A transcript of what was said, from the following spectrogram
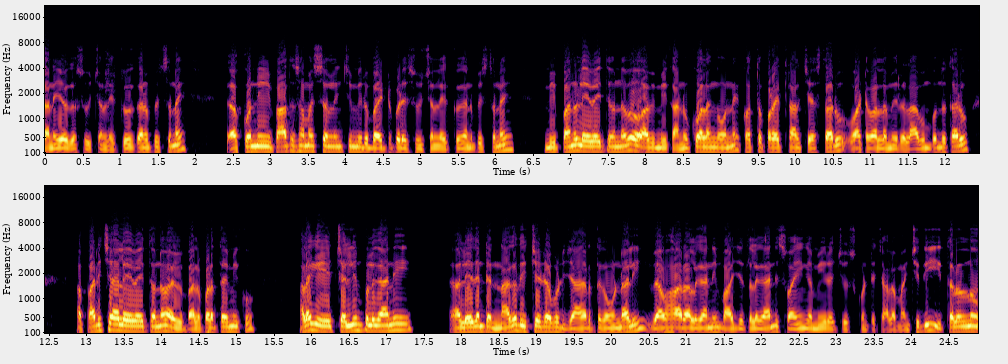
ధనయోగ సూచనలు ఎక్కువ కనిపిస్తున్నాయి. కొన్ని పాత సమస్యల నుంచి మీరు బయటపడే సూచనలు ఎక్కువ కనిపిస్తున్నాయి. మీ పనులు ఏవైతే ఉన్నావో అవి మీకు అనుకూలంగా ఉన్నాయి. కొత్త ప్రయత్నాలు చేస్తారు. వాటి వల్ల మీరు లాభం పొందుతారు. ఆ పరిచయాలు ఏవైతే ఉన్నావో అవి బలపడతాయి మీకు. అలాగే చెల్లింపులు కానీ లేదంటే నగదు ఇచ్చేటప్పుడు జాగ్రత్తగా ఉండాలి. వ్యవహారాలు కానీ బాధ్యతలు కానీ స్వయంగా మీరే చూసుకుంటే చాలా మంచిది. ఇతరులను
